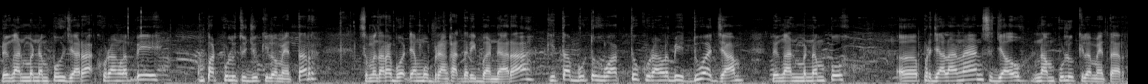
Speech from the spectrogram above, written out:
dengan menempuh jarak kurang lebih 47 km. Sementara buat yang mau berangkat dari bandara, kita butuh waktu kurang lebih 2 jam dengan menempuh uh, perjalanan sejauh 60 km.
